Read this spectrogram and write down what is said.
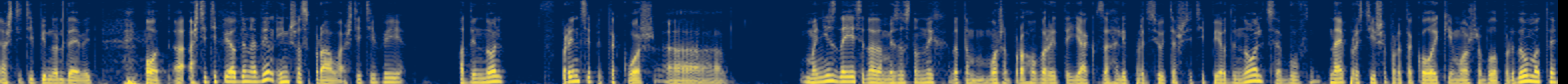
HTTP 09. От, HTTP 1.1 інша справа. HTTP 1.0, в принципі, також. Мені здається, да, там із основних да, там можна проговорити, як взагалі працюють HTTP 1.0. Це був найпростіший протокол, який можна було придумати.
